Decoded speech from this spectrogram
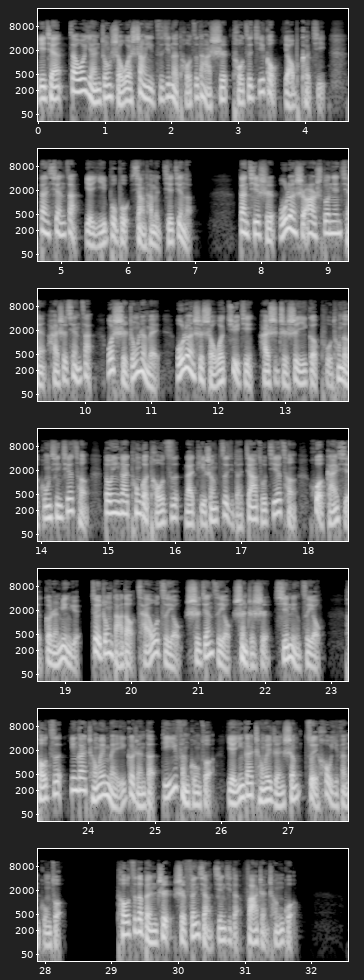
以前，在我眼中，手握上亿资金的投资大师、投资机构遥不可及，但现在也一步步向他们接近了。但其实，无论是二十多年前还是现在，我始终认为，无论是手握巨金，还是只是一个普通的工薪阶层，都应该通过投资来提升自己的家族阶层或改写个人命运，最终达到财务自由、时间自由，甚至是心灵自由。投资应该成为每一个人的第一份工作，也应该成为人生最后一份工作。投资的本质是分享经济的发展成果。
